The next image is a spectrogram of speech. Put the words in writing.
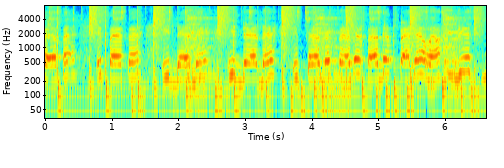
Ipepe, ipepe, idede, idede, ipede, pede, pede, pedera, this.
